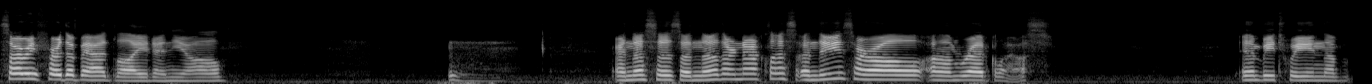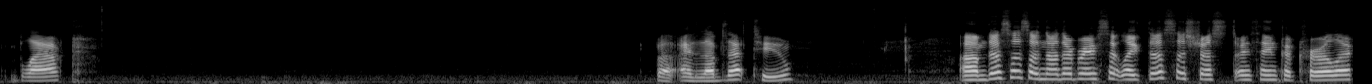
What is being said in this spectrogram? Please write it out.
Sorry for the bad lighting, y'all. And this is another necklace, and these are all um, red glass in between the black. But I love that too. Um, this is another bracelet. Like, this is just, I think, acrylic.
